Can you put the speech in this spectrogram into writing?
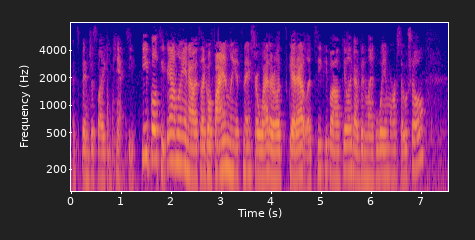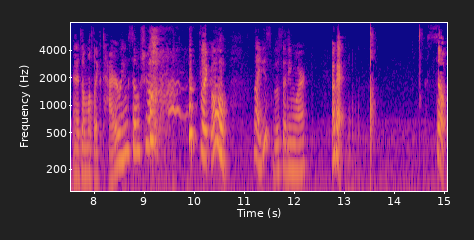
it's been just like you can't see people, see family, and now it's like, oh, finally it's nicer weather. Let's get out. Let's see people. I feel like I've been like way more social, and it's almost like tiring social. it's like, oh, I'm not used to this anymore. Okay. So,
